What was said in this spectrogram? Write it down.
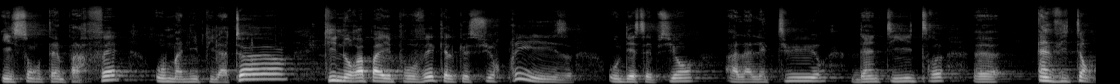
Ils sont imparfaits ou manipulateurs, qui n'aura pas éprouvé quelques surprises ou déceptions à la lecture d'un titre euh, invitant,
